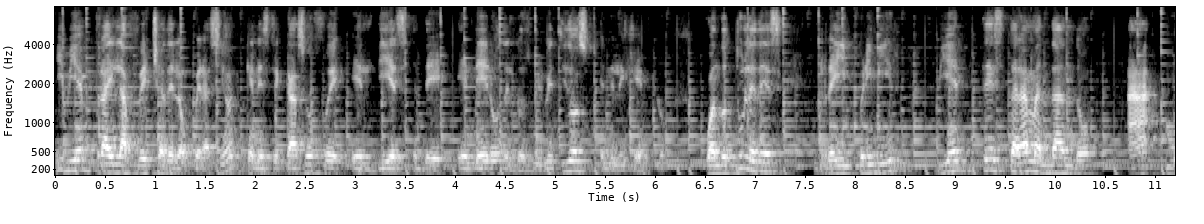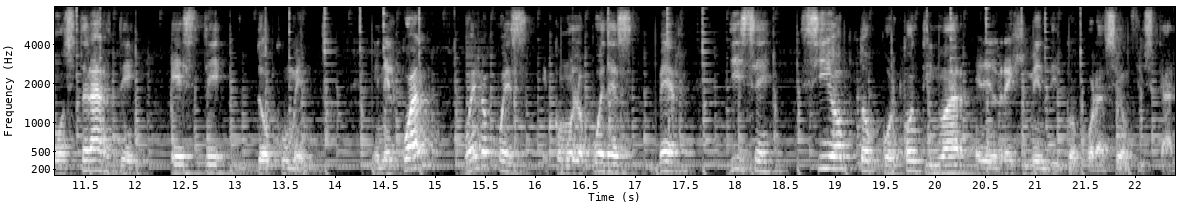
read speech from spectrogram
Y bien, trae la fecha de la operación, que en este caso fue el 10 de enero del 2022, en el ejemplo. Cuando tú le des reimprimir, bien, te estará mandando a mostrarte este documento, en el cual, bueno, pues como lo puedes ver, dice si opto por continuar en el régimen de incorporación fiscal.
